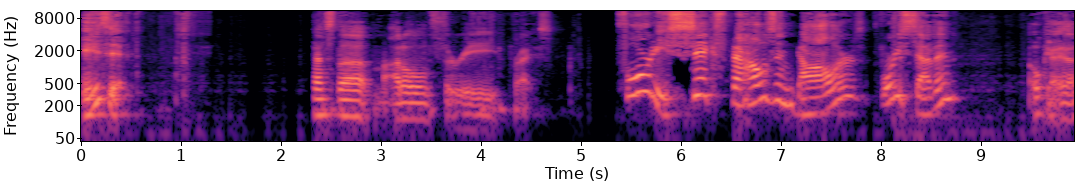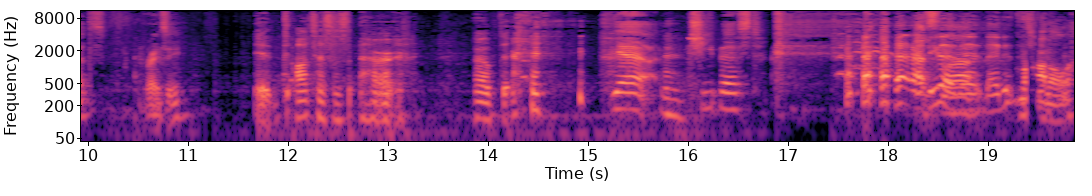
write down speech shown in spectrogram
is it? That's the Model 3 price. $46,000? 47 Okay, that's crazy. it, all Teslas are, are up there. Yeah, cheapest I think that, Tesla that, that is the model.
